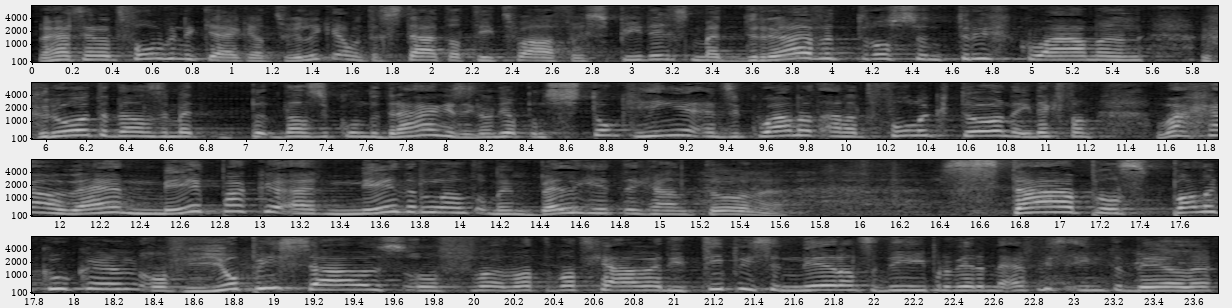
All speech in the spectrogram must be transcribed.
Dan gaat je naar het volgende kijken natuurlijk, want er staat dat die twaalf verspieders met druiventrossen terugkwamen, groter dan ze, met, dan ze konden dragen. Zeg, dan die op een stok hingen en ze kwamen dat aan het volk tonen. Ik dacht van, wat gaan wij meepakken uit Nederland om in België te gaan tonen? stapels pannenkoeken of joppiesaus of wat, wat gaan we, die typische Nederlandse dingen, ik probeer me even in te beelden.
